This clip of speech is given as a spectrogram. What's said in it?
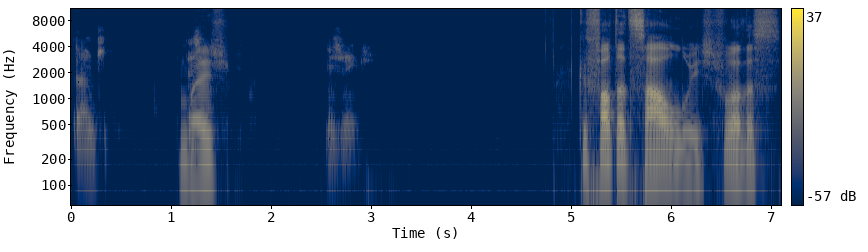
Tranqui. Um beijo. Beijinhos. Que falta de sal, Luís. Foda-se.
